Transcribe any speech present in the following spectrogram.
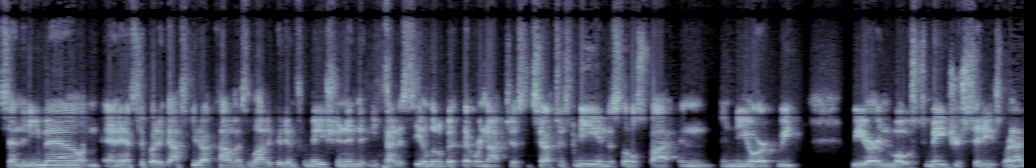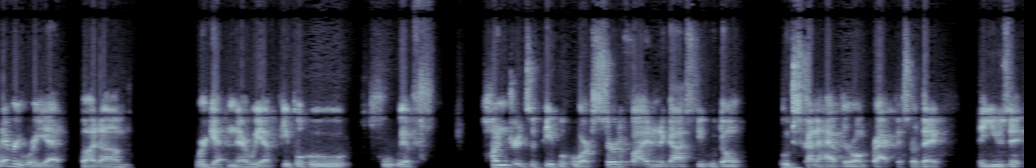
send an email and, and answer. But egoscue.com has a lot of good information. And you kind of see a little bit that we're not just, it's not just me in this little spot in, in New York. We, we are in most major cities. We're not everywhere yet, but um, we're getting there. We have people who, who we have hundreds of people who are certified in Egoscue who don't who just kind of have their own practice or they they use it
